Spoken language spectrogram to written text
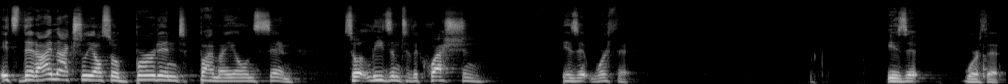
it's that I'm actually also burdened by my own sin. So it leads him to the question, is it worth it? Is it worth it?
